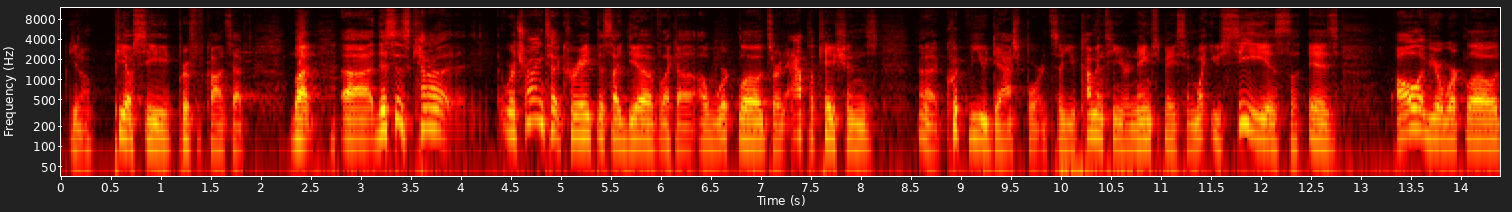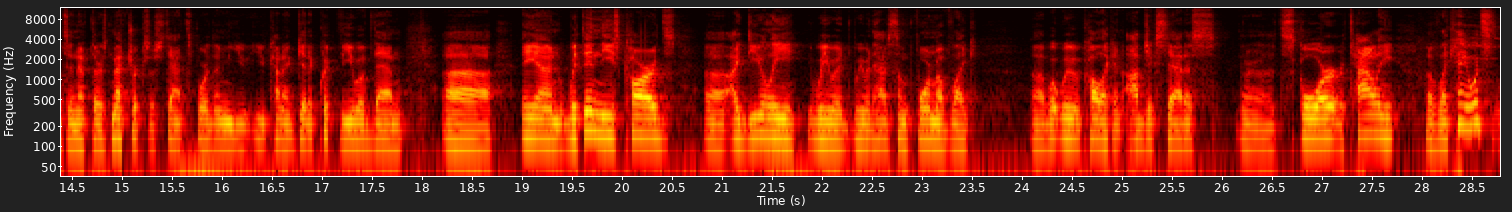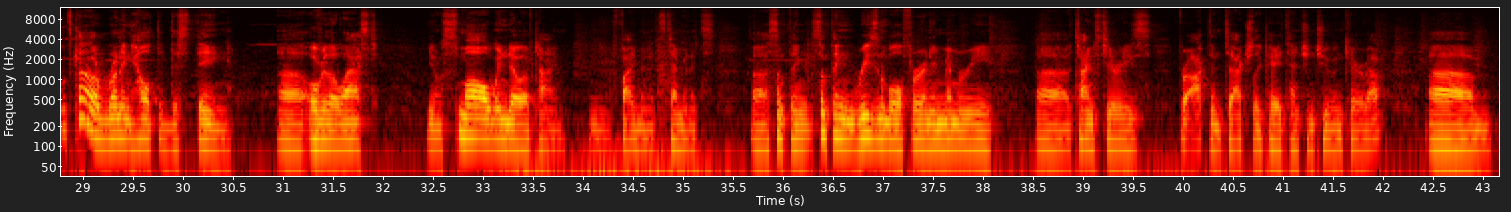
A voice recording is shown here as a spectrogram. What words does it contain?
you know POC proof of concept, but uh, this is kind of we're trying to create this idea of like a, a workloads or an applications and a quick view dashboard. So you come into your namespace and what you see is, is all of your workloads. And if there's metrics or stats for them, you, you kind of get a quick view of them. Uh, and within these cards, uh, ideally we would, we would have some form of like uh, what we would call like an object status or a score or tally of like, Hey, what's, what's kind of a running health of this thing uh, over the last, you know, small window of time you know, five minutes, 10 minutes, uh, something, something reasonable for an in-memory uh, time series for Octant to actually pay attention to and care about. Um,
